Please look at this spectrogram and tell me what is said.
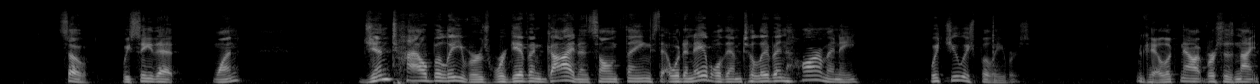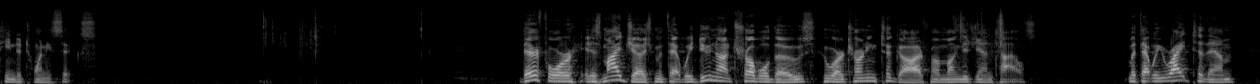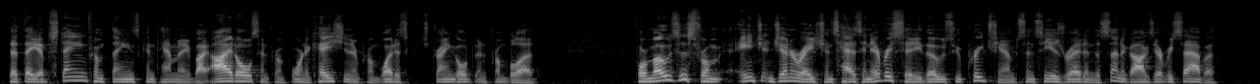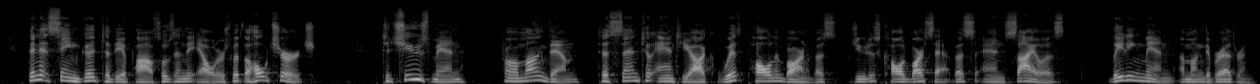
So, we see that one, Gentile believers were given guidance on things that would enable them to live in harmony with Jewish believers. Okay, look now at verses 19 to 26. Therefore, it is my judgment that we do not trouble those who are turning to God from among the Gentiles, but that we write to them that they abstain from things contaminated by idols, and from fornication, and from what is strangled, and from blood. For Moses from ancient generations has in every city those who preach him, since he is read in the synagogues every Sabbath. Then it seemed good to the apostles and the elders, with the whole church, to choose men from among them to send to Antioch with Paul and Barnabas, Judas called Barsabbas, and Silas, leading men among the brethren.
